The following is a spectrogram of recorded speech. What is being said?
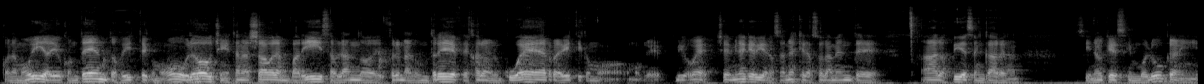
con la movida, digo, contentos, ¿viste? Como, oh, blockchain, están allá ahora en París hablando, de, fueron al Untref, dejaron el QR, ¿viste? Como, que, digo, eh, che, mira qué bien, o sea, no es que era solamente, ah, los pibes se encargan, sino que se involucran y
